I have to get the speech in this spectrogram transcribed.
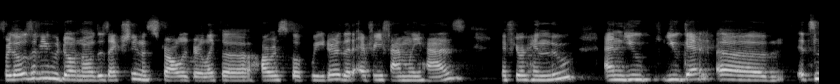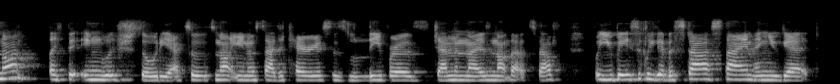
for those of you who don't know, there's actually an astrologer, like a horoscope reader that every family has if you're Hindu. And you you get, uh, it's not like the English zodiac. So it's not, you know, Sagittarius is Libras, Gemini is not that stuff. But you basically get a star sign and you get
